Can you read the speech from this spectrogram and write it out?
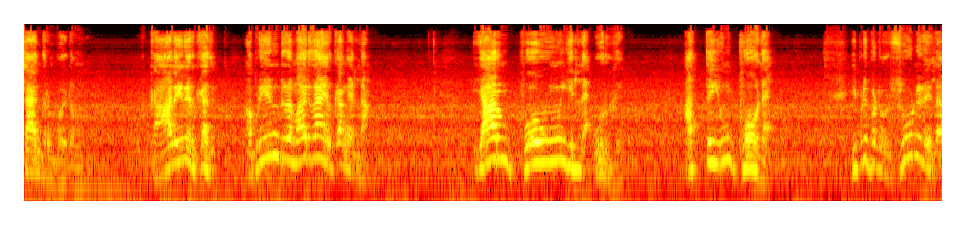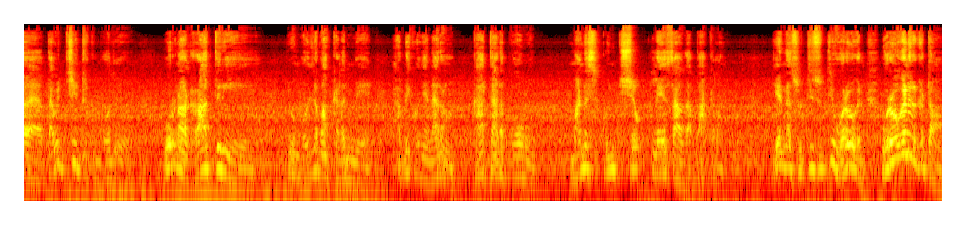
சாயந்தரம் போயிடும். காலையில் இருக்காது. அப்படின்ற மாதிரி தான் இருக்காங்க எல்லாம். யாரும் போகவும் இல்லை ஊருக்கு. அத்தையும் போல இப்படிப்பட்ட ஒரு சூழ்நிலையில் தவிச்சிட்டு இருக்கும்போது ஒரு நாள் ராத்திரி இவங்க உள்ளமாக கிளம்பி. அப்படி கொஞ்ச நேரம் காத்தாட போகும் மனசு கொஞ்சம் லேசாகுதா பார்க்கலாம். என்ன சுற்றி சுற்றி உறவுகள் உறவுகள் இருக்கட்டும்.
